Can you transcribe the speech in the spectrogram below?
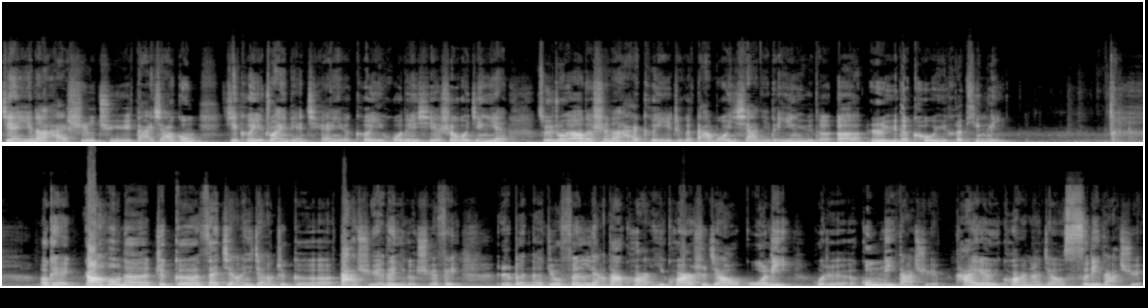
建议呢还是去打一下工，既可以赚一点钱，也可以获得一些社会经验。最重要的是呢，还可以这个打磨一下你的英语的呃日语的口语和听力。OK，然后呢，这个再讲一讲这个大学的一个学费。日本呢就分两大块，一块是叫国立或者公立大学，还有一块呢叫私立大学。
